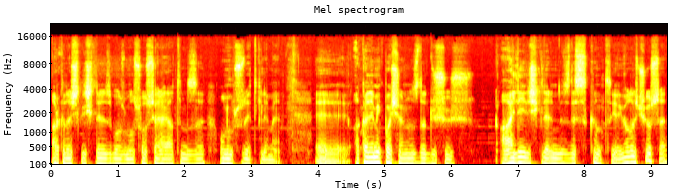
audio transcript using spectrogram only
arkadaşlık ilişkilerinizi bozma, sosyal hayatınızı olumsuz etkileme, e, akademik başarınızda düşüş, aile ilişkilerinizde sıkıntıya yol açıyorsa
